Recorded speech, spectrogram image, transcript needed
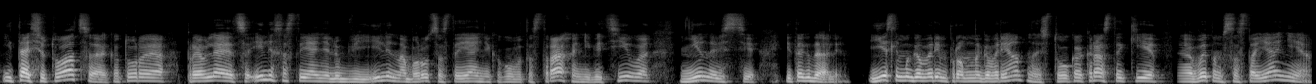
и та ситуация, которая проявляется или состояние любви, или наоборот состояние какого-то страха, негатива, ненависти и так далее. Если мы говорим про многовариантность, то как раз таки э, в этом состоянии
